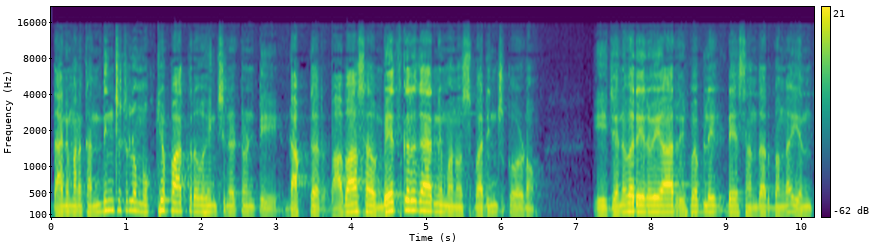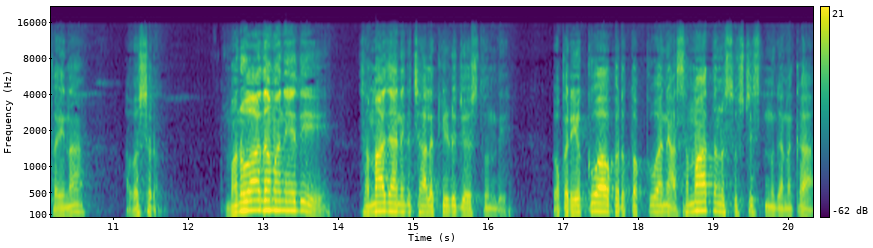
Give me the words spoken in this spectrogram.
దాన్ని మనకు అందించటంలో ముఖ్య పాత్ర వహించినటువంటి డాక్టర్ బాబాసాహెబ్ అంబేద్కర్ గారిని మనం స్మరించుకోవడం ఈ జనవరి ఇరవై ఆరు రిపబ్లిక్ డే సందర్భంగా ఎంతైనా అవసరం. మనువాదం అనేది సమాజానికి చాలా కీడు చేస్తుంది. ఒకరు ఎక్కువ ఒకరు తక్కువ అనే అసమానతలు సృష్టిస్తుంది గనక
